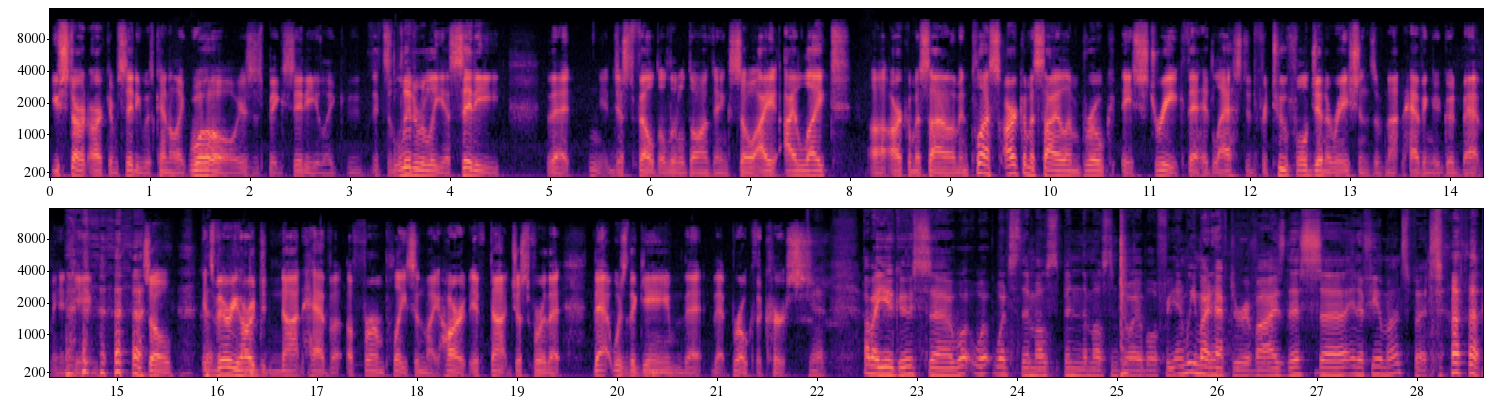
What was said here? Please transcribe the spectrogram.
you start Arkham City was kind of like, whoa, here's this big city, like it's literally a city that just felt a little daunting. So I I liked uh, Arkham Asylum, and plus Arkham Asylum broke a streak that had lasted for two full generations of not having a good Batman game. so it's very hard to not have a, a firm place in my heart, if not just for that. That was the game that that broke the curse. Yeah. How about you, Goose? Uh, what, what what's the most been the most enjoyable for you? And we might have to revise this uh, in a few months, but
